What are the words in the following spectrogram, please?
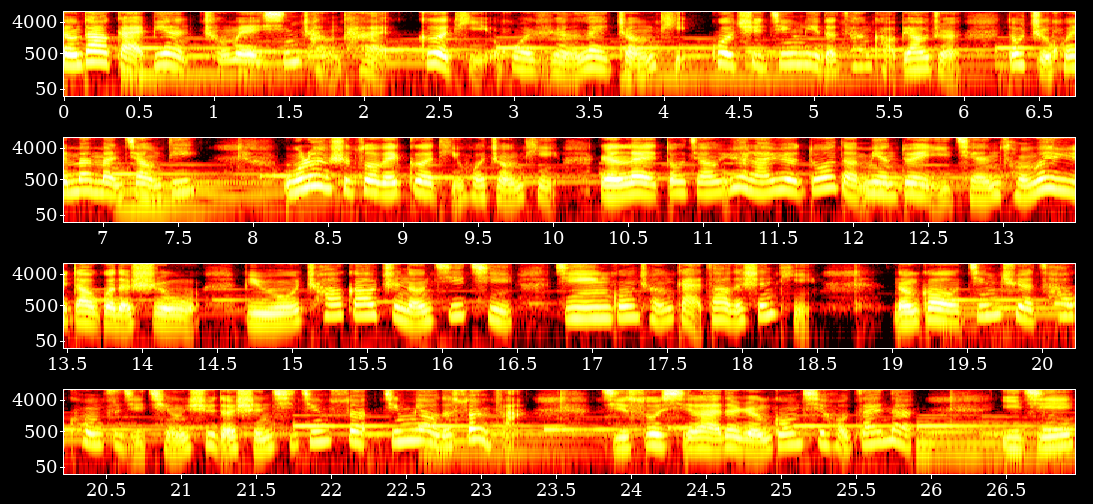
等到改变成为新常态，个体或人类整体过去经历的参考标准都只会慢慢降低。无论是作为个体或整体，人类都将越来越多地面对以前从未遇到过的事物，比如超高智能机器、基因工程改造的身体。能够精确操控自己情绪的神奇精算精妙的算法，急速袭来的人工气候灾难，以及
